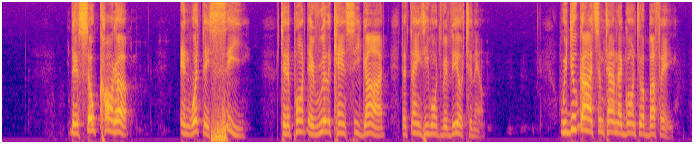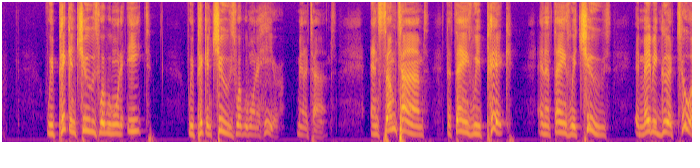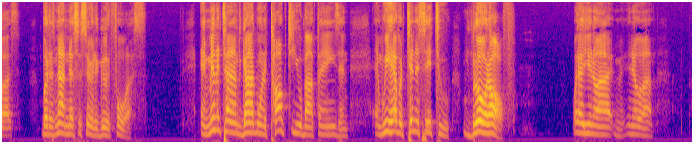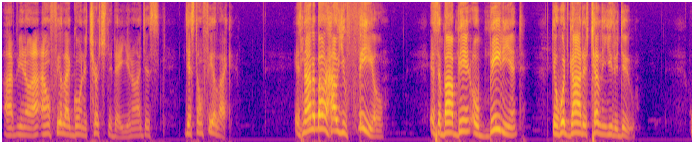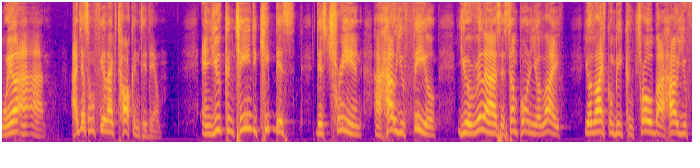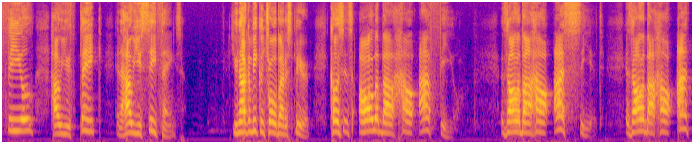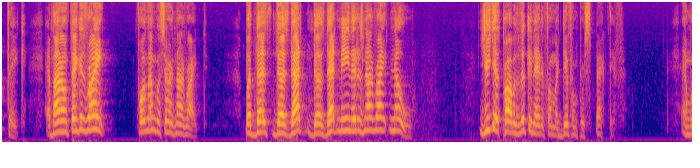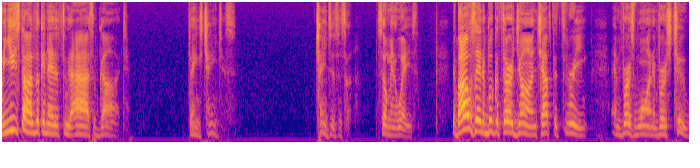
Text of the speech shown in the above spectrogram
They're so caught up in what they see to the point they really can't see God, the things He wants to reveal to them. We do God sometimes like going to a buffet. We pick and choose what we want to eat we pick and choose what we want to hear many times. And sometimes the things we pick and the things we choose, it may be good to us, but it's not necessarily good for us. And many times God want to talk to you about things and, and we have a tendency to blow it off. Well, you know, I, you know, uh, I, you know, I, I don't feel like going to church today. You know, I just, just don't feel like it. It's not about how you feel, It's about being obedient to what God is telling you to do. Well, I, I, I just don't feel like talking to them. And you continue to keep this, this trend of how you feel, you'll realize at some point in your life, your life going to be controlled by how you feel, how you think, and how you see things. You're not going to be controlled by the Spirit because it's all about how I feel. It's all about how I see it. It's all about how I think. If I don't think it's right, for I'm concerned, it's not right. But does, does, that, does that mean that it's not right? No. You're just probably looking at it from a different perspective. And when you start looking at it through the eyes of God, things changes. Changes in so, so many ways. The Bible says in the book of 3 John, chapter 3, and verse 1 and verse 2,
